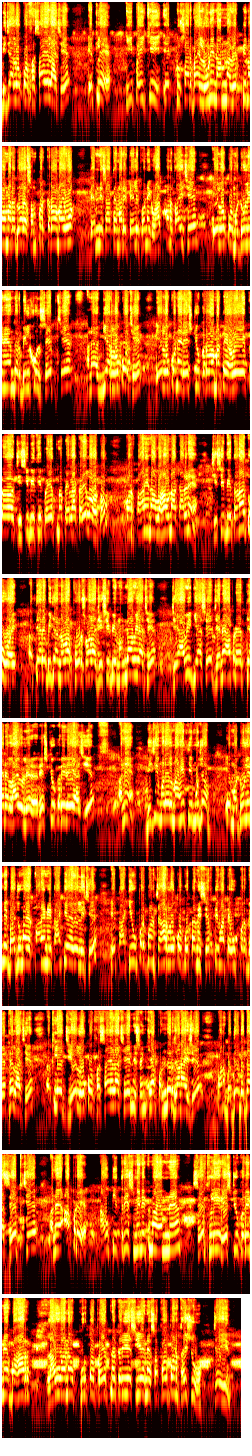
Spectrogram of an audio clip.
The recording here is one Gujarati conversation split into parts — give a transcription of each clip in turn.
બીજા લોકો ફસાયેલા છે. એટલે એ પૈકી એક તુષારભાઈ લુણી નામના વ્યક્તિનો અમારા દ્વારા સંપર્ક કરવામાં આવ્યો. તેમની સાથે મારી ટેલિફોનિક વાત પણ થાય છે. એ લોકો મઢુલીની અંદર બિલકુલ સેફ છે અને અગિયાર લોકો છે. એ લોકોને રેસ્ક્યુ કરવા માટે હવે એક જીસીબીથી પ્રયત્ન પહેલાં કરેલો હતો. પણ પાણીના વહાવના કારણે જીસીબી તણાતું હોય, અત્યારે બીજા નવા ફોર્સવાળા જીસીબી મંગાવ્યા છે, જે આવી ગયા છે, જેને આપણે અત્યારે લાઈવ રેસ્ક્યુ કરી રહ્યા છીએ. અને બીજી મળેલ માહિતી મુજબ, એ મઢુલીની બાજુમાં એક પાણીની ટાંકી આવેલી છે. એ ટાંકી ઉપર પણ ચાર લોકો પોતાની સેફટી માટે ઉપર બેઠેલા છે. એટલે જે લોકો ફસાયેલા છે, એની સંખ્યા પંદર જણાય છે. પણ બધે બધા સેફ છે અને આપણે આવતી ત્રીસ મિનિટમાં એમને સેફલી રેસ્ક્યુ કરીને બહાર લાવવાનો પૂરતો પ્રયત્ન કરીએ છીએ અને સફળ પણ થઈશું. જય હિન્દ.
